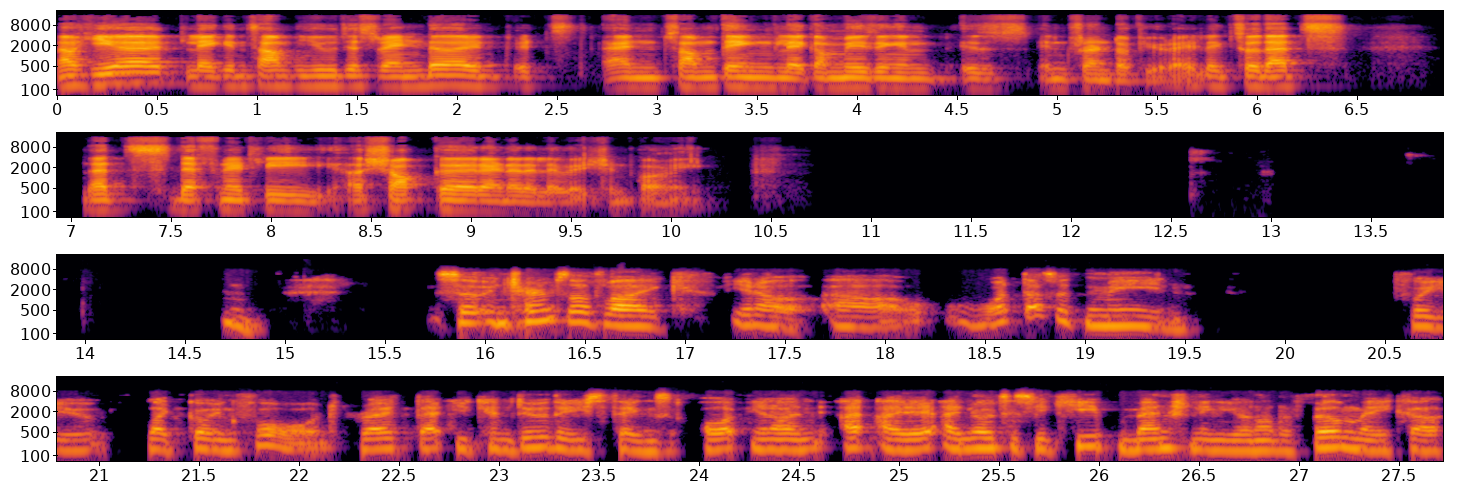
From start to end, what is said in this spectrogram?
Now here like in some you just render and it's and something like amazing in, is in front of you right? Like so that's that's definitely a shocker and a revelation for me so in terms of like you know uh, what does it mean for you like going forward right that you can do these things? Or you know and i i notice you keep mentioning you're not a filmmaker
